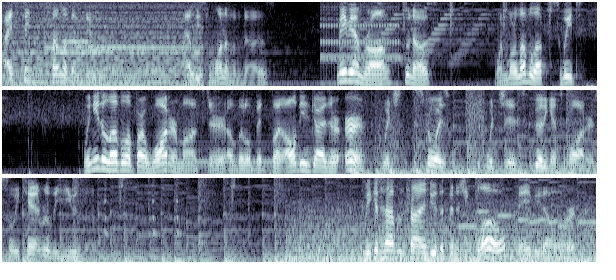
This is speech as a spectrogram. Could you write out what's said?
I think some of them do. At least one of them does. Maybe I'm wrong. Who knows? One more level up. Sweet. We need to level up our water monster a little bit, but all these guys are earth, which destroys, which is good against water, so we can't really use them. We could have him try and do the finishing blow. Maybe that'll work.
